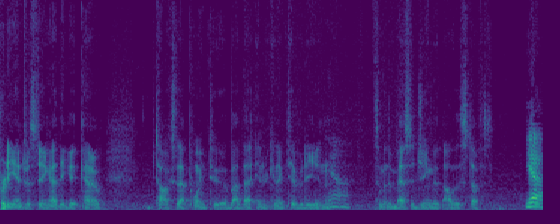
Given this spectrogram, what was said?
pretty interesting. I think it kind of talks to that point too about that interconnectivity and Yeah. some of the messaging that all this stuff is Yeah,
